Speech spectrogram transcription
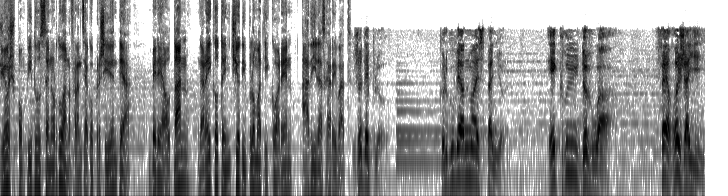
George Pompidou zen orduan Frantziako presidentea, Je déplore que le gouvernement espagnol ait cru devoir faire rejaillir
